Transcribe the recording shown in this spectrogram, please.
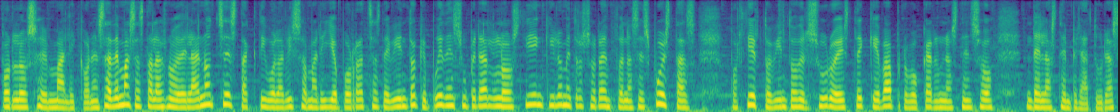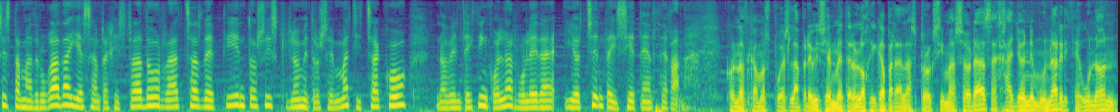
por los eh, malecones. Además, hasta las 9 de la noche está activo el aviso amarillo por rachas de viento que pueden superar los 100 kilómetros hora en zonas expuestas. Por cierto, viento del suroeste que va a provocar un ascenso de las temperaturas. Esta madrugada ya se han registrado rachas de 106 kilómetros en Machichaco, 95 en La Arboleda y 87 en Cegama. Conozcamos pues la previsión meteorológica para las próximas horas. Jayone Munarri, Caixo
